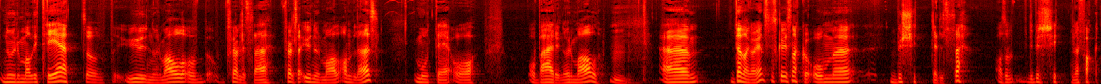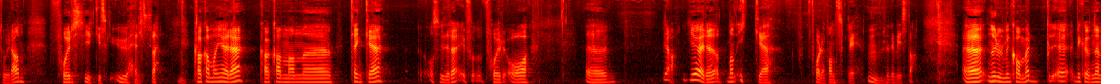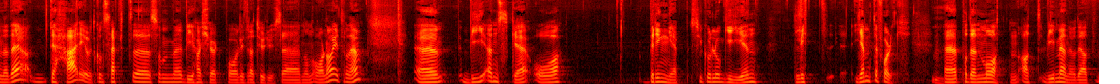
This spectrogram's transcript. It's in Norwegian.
normalitet og unormal og føle seg, føle seg unormal annerledes mot det å, å være normal. Eh, denne gangen så skal vi snakke om uh, beskyttelse. Altså de beskyttende faktorene for psykisk uhelse. Hva kan man gjøre? Hva kan man uh, tenke? Videre for, for å ja, gjøre at man ikke får det vanskelig. Mm. da. Uh, når ulven kommer, eh, vi kan jo nevne det, det her er jo et konsept uh, som vi har kjørt på Litteraturhuset noen år nå i Trondheim. Uh, vi ønsker å bringe psykologien litt hjem til folk. Eh, på den måten at vi mener jo det at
